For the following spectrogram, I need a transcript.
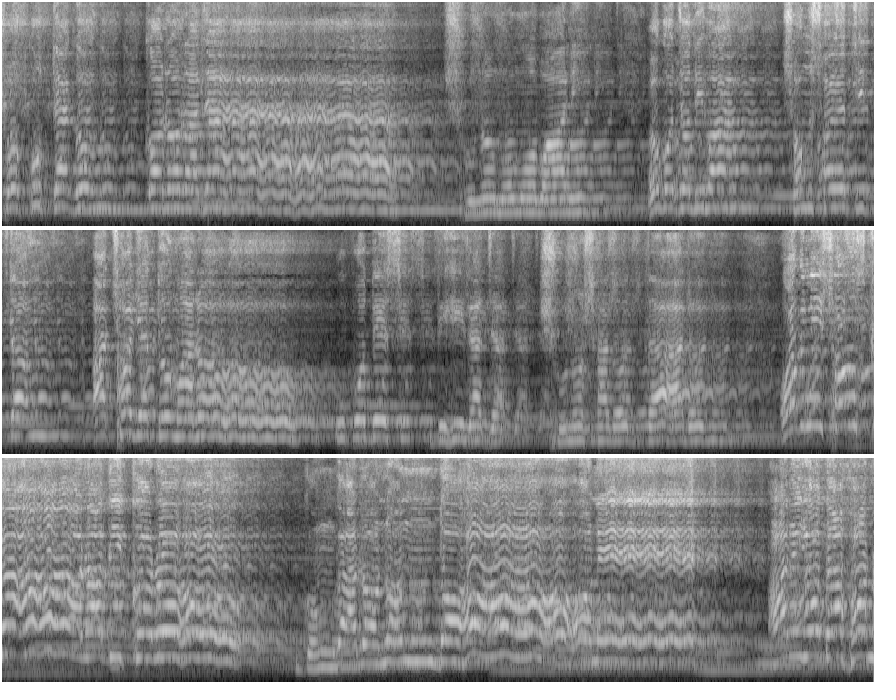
শকু ত্যাগ কর রাজা। শুনো মম বাণী। ওগো যদি বা সংশয় চিত্ত, আছ যে তোমার উপদেশ দিহি রাজা, শুনো সারদার অগ্নি সংস্কার আদি করো, গঙ্গার নন্দনে। আর দাহন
